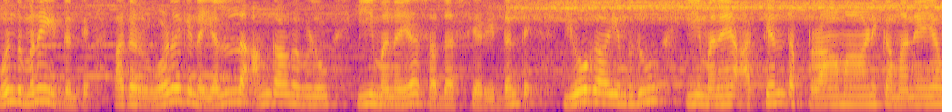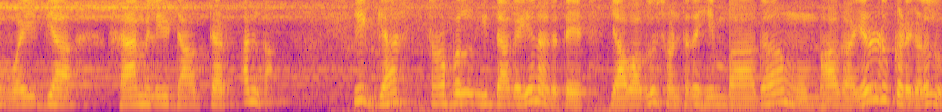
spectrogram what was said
ಒಂದು ಮನೆ ಇದ್ದಂತೆ. ಅದರ ಒಳಗಿನ ಎಲ್ಲ ಅಂಗಾಂಗಗಳು ಈ ಮನೆಯ ಸದಸ್ಯರಿದ್ದಂತೆ. ಯೋಗ ಎಂಬುದು ಈ ಮನೆಯ ಅತ್ಯಂತ ಪ್ರಾಮಾಣಿಕ ಮನೆಯ ವೈದ್ಯ, ಫ್ಯಾಮಿಲಿ ಡಾಕ್ಟರ್ ಅಂತ. ಈ ಗ್ಯಾಸ್ ಟ್ರಬಲ್ ಇದ್ದಾಗ ಏನಾಗುತ್ತೆ? ಯಾವಾಗಲೂ ಸೊಂಟದ ಹಿಂಭಾಗ, ಮುಂಭಾಗ ಎರಡು ಕಡೆಗಳಲ್ಲೂ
